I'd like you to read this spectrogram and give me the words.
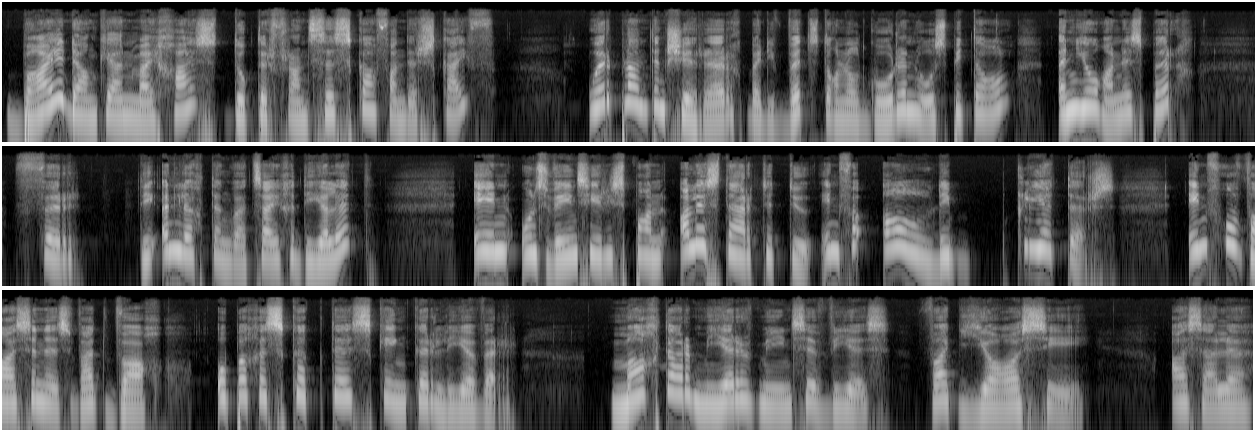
Baie dankie aan my gas, Dr. Francisca van der Schuyf, oorplantingschirurg by die Donald Gordon Hospitaal in Johannesburg vir die inligting wat sy gedeel het. En ons wens hierdie span alle sterkte toe en vir al die kleuters en volwassenes wat wag op 'n geskikte skenkerlewer. Mag daar meer mense wees wat ja sê as hulle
